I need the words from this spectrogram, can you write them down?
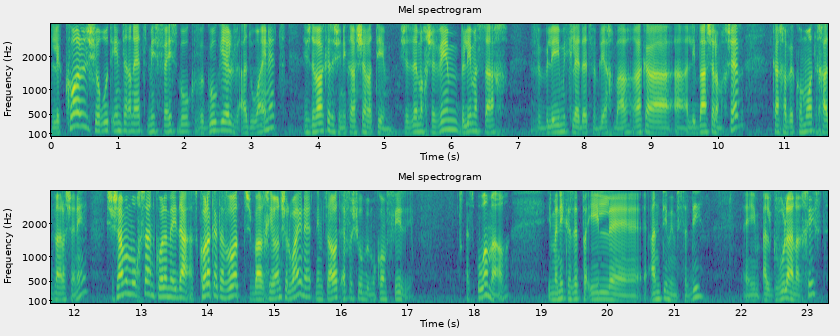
לכל שירות אינטרנט מפייסבוק וגוגל ועד ynet, יש דבר כזה שנקרא שרתים, שזה מחשבים בלי מסך ובלי מקלדת ובלי עכבר, רק הליבה של המחשב, ככה בקומות אחד מעל השני, ששם מאוחסן כל המידע. אז כל הכתבות בארכיון של ynet נמצאות איפשהו במקום פיזי. אז הוא אמר, אם אני כזה פעיל אה, אנטי-ממסדי, אה, על גבול האנרכיסט,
